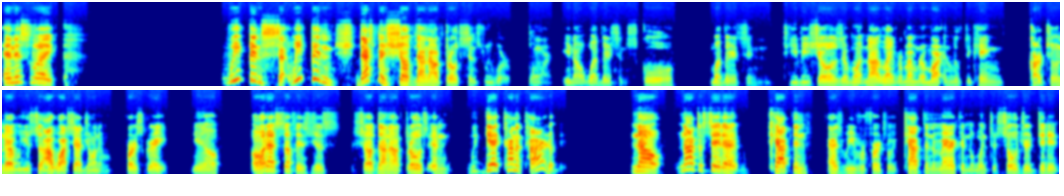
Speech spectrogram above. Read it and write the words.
and it's like we've been se- we've been sh- that's been shoved down our throats since we were born. You know, whether it's in school, whether it's in TV shows and whatnot. Like remember the Martin Luther King cartoon that we used to? I watched that joint in first grade. You know, all that stuff is just shoved down our throats, and we get kind of tired of it. Now, not to say that Captain, as we refer to it, Captain America and the Winter Soldier didn't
